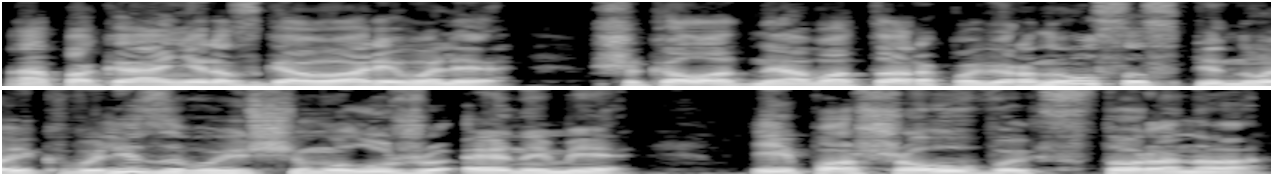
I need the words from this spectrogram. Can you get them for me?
А пока они разговаривали, шоколадный аватар повернулся спиной к вылизывающему лужу Энеми и пошел в их сторону.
